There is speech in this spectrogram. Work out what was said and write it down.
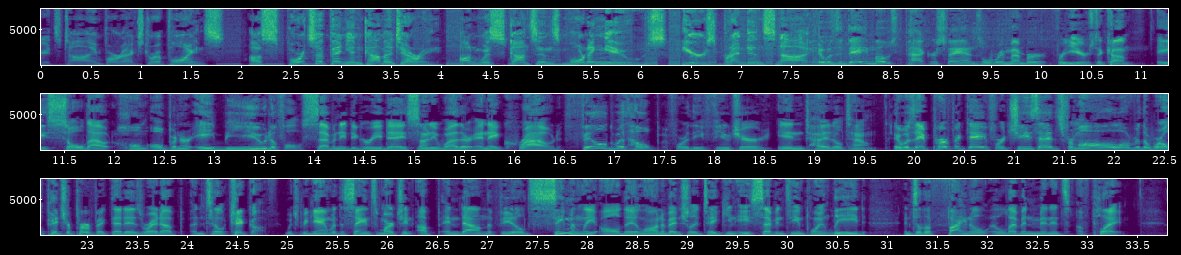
It's time for Extra Points, a sports opinion commentary on Wisconsin's morning news. Here's Brendan Snide. It was a day most Packers fans will remember for years to come. A sold out home opener, a beautiful 70 degree day, sunny weather, and a crowd filled with hope for the future in Titletown. It was a perfect day for cheeseheads from all over the world. Picture perfect, that is, right up until kickoff, which began with the Saints marching up and down the field seemingly all day long, eventually taking a 17 point lead until the final 11 minutes of play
